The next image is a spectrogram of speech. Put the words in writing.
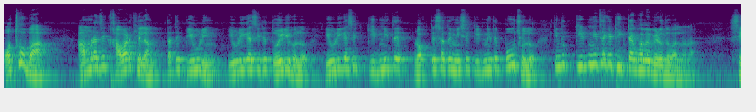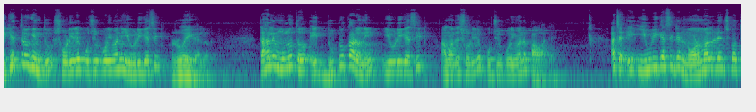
অথবা আমরা যে খাবার খেলাম, তাতে পিউরিন ইউরিক অ্যাসিডে তৈরি হলো, ইউরিক অ্যাসিড কিডনিতে, রক্তের সাথে মিশে কিডনিতে পৌঁছলো, কিন্তু কিডনি থেকে ঠিকঠাকভাবে বেরোতে পারল না। সেক্ষেত্রেও কিন্তু শরীরে প্রচুর পরিমাণে ইউরিক অ্যাসিড রয়ে গেল। তাহলে মূলত এই দুটো কারণেই ইউরিক অ্যাসিড আমাদের শরীরে প্রচুর পরিমাণে পাওয়া যায়। আচ্ছা এই ইউরিক অ্যাসিডের নর্মাল রেঞ্জ কত?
